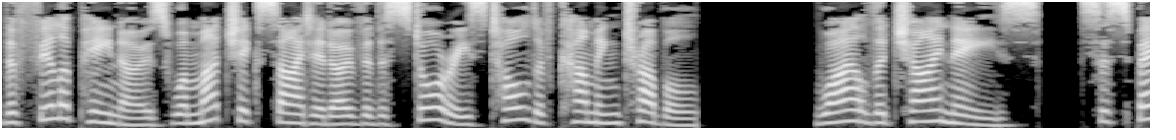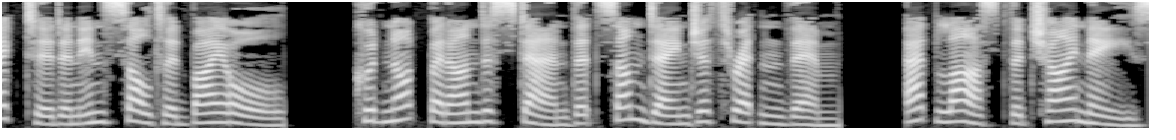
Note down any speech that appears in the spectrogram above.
The Filipinos were much excited over the stories told of coming trouble. While the Chinese, suspected and insulted by all, could not but understand that some danger threatened them. At last the Chinese,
